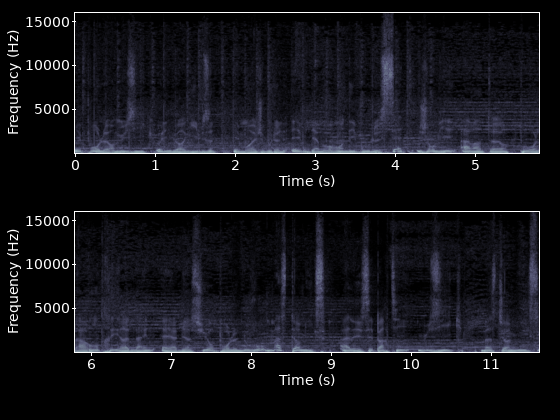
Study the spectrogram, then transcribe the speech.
et pour leur musique, Oliver Gibbs, et moi je vous donne évidemment rendez-vous le 7 janvier à 20h pour la rentrée Redline, et bien sûr pour le nouveau Master Mix. Allez, c'est parti, musique, Master Mix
